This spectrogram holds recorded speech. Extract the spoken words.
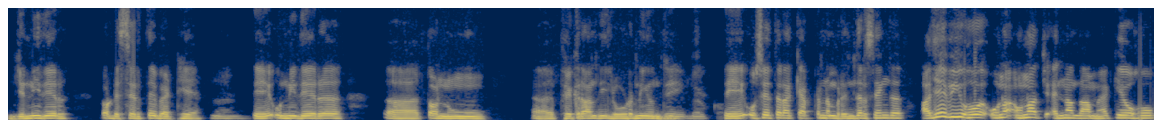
ਜਿੰਨੀ ਦੇਰ ਤੁਹਾਡੇ ਸਿਰ ਤੇ ਬੈਠੇ ਆ ਹੂੰ। ਤੇ ਉਨੀ ਦੇਰ ਤੁਹਾਨੂੰ ਫਿਕਰਾਂ ਦੀ ਲੋੜ ਨਹੀਂ ਹੁੰਦੀ। ਤੇ ਉਸੇ ਤਰ੍ਹਾਂ ਕੈਪਟਨ ਅਮਰਿੰਦਰ ਸਿੰਘ ਅਜੇ ਵੀ ਉਹ ਉਹਨਾਂ ਉਹਨਾਂ 'ਚ ਇੰਨਾ ਦਮ ਹੈ ਕਿ ਉਹ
